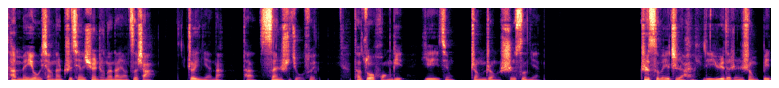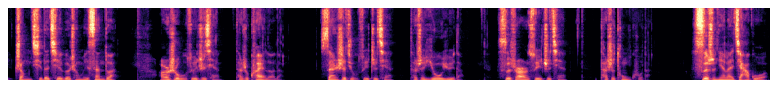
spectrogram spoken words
他没有像他之前宣称的那样自杀。这一年呢，他三十九岁，他做皇帝也已经整整十四年。至此为止啊，李煜的人生被整齐的切割成为三段：二十五岁之前，他是快乐的；三十九岁之前，他是忧郁的；四十二岁之前。他是痛苦的。四十年来家国，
